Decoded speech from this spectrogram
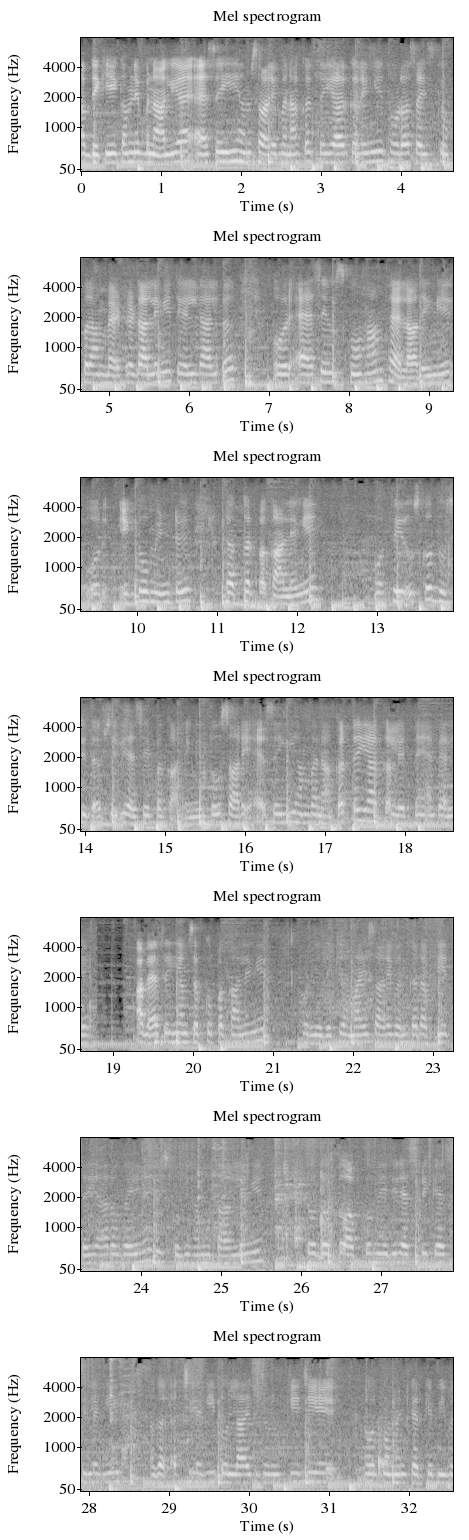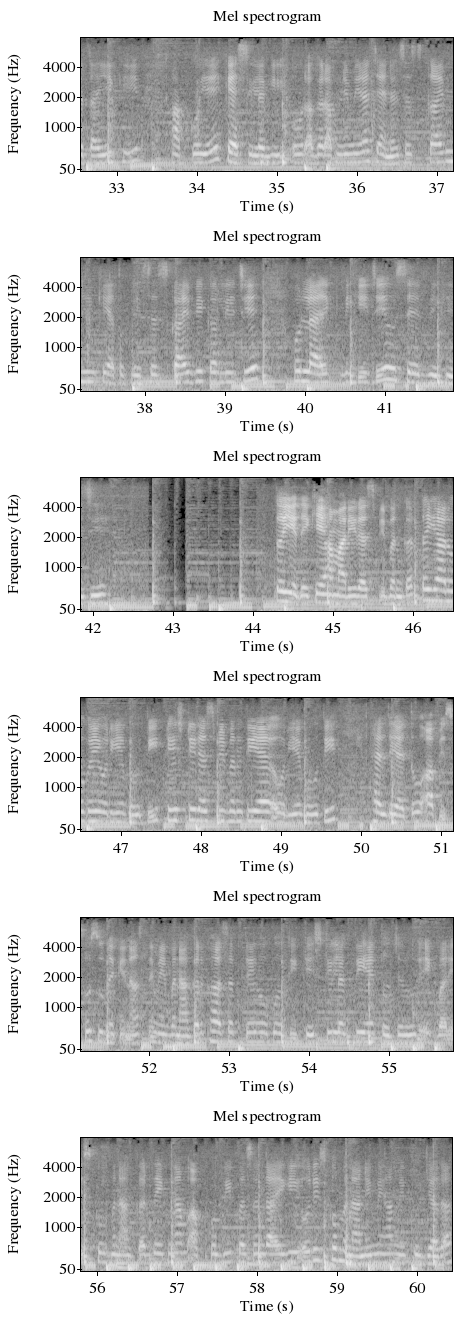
अब देखिए, एक हमने बना लिया है। ऐसे ही हम सारे बनाकर तैयार करेंगे। थोड़ा सा इसके ऊपर हम बैटर डालेंगे, तेल डालकर, और ऐसे उसको हम फैला देंगे और एक दो मिनट ढककर पका लेंगे और फिर उसको दूसरी तरफ़ से भी ऐसे ही पका लेंगे। तो सारे ऐसे ही हम बनाकर तैयार कर लेते हैं पहले। अब ऐसे ही हम सबको पका लेंगे। और ये देखिए, हमारे सारे बनकर अब ये तैयार हो गए हैं। इसको भी हम उतार लेंगे। तो दोस्तों, आपको मेरी रेसिपी कैसी लगी? अगर अच्छी लगी तो लाइक ज़रूर कीजिए और कमेंट करके भी बताइए कि आपको ये कैसी लगी। और अगर आपने मेरा चैनल सब्सक्राइब नहीं किया तो प्लीज़ सब्सक्राइब भी कर लीजिए और लाइक भी कीजिए और शेयर भी कीजिए। तो ये देखिए, हमारी रेसिपी बनकर तैयार हो गई और ये बहुत ही टेस्टी रेसिपी बनती है और ये बहुत ही हेल्दी है। तो आप इसको सुबह के नाश्ते में बनाकर खा सकते हो, बहुत ही टेस्टी लगती है। तो ज़रूर एक बार इसको बनाकर देखना, आपको भी पसंद आएगी और इसको बनाने में हमें कुछ ज़्यादा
